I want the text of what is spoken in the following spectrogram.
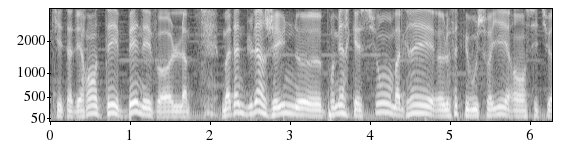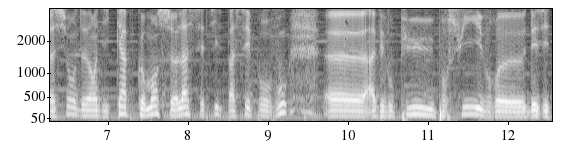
qui est adhérente et bénévole. Madame Duller, j'ai une euh, première question. Malgré euh, le fait que vous soyez en situation de handicap, comment cela s'est-il passé pour vous? Avez-vous pu poursuivre des études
